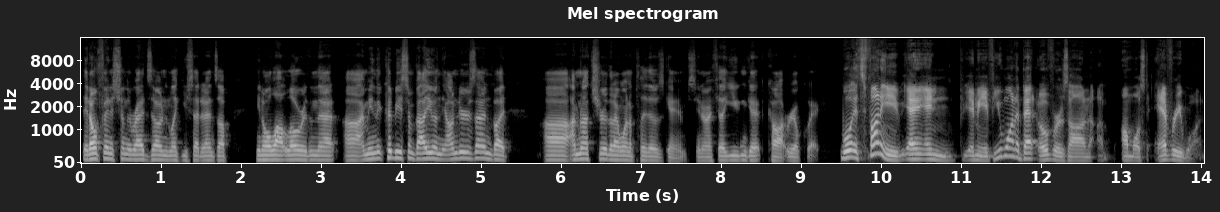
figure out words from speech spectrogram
They don't finish in the red zone, and like you said, it ends up you know a lot lower than that. Uh, I mean, there could be some value in the unders then, but uh, I'm not sure that I want to play those games. You know, I feel like you can get caught real quick. Well, it's funny, and, and I mean, if you want to bet overs on um, almost everyone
